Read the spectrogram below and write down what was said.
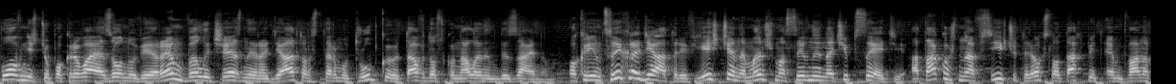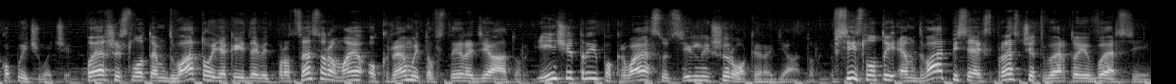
Повністю покриває зону VRM величезний радіатор з термотрубкою та вдосконаленим дизайном. Окрім цих радіаторів, є ще не менш масивний на чіпсеті, а також на всіх чотирьох слотах під M2 накопичувачі. Перший слот M2, той, який йде від процесора, має окремий товстий радіатор. Інші три покриває суцільний широкий радіатор. Всі слоти M2 PCI Express 4 версії.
